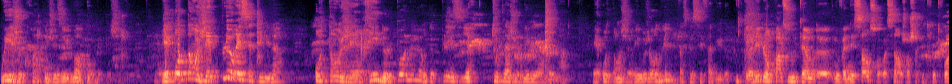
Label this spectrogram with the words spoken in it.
Oui, je crois que Jésus est mort pour mes péchés. Et autant j'ai pleuré cette nuit-là, autant j'ai ri de bonheur, de plaisir toute la journée le lendemain. Et autant je ris aujourd'hui parce que c'est fabuleux. La Bible en parle sous le terme de nouvelle naissance, on voit ça en Jean chapitre 3.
